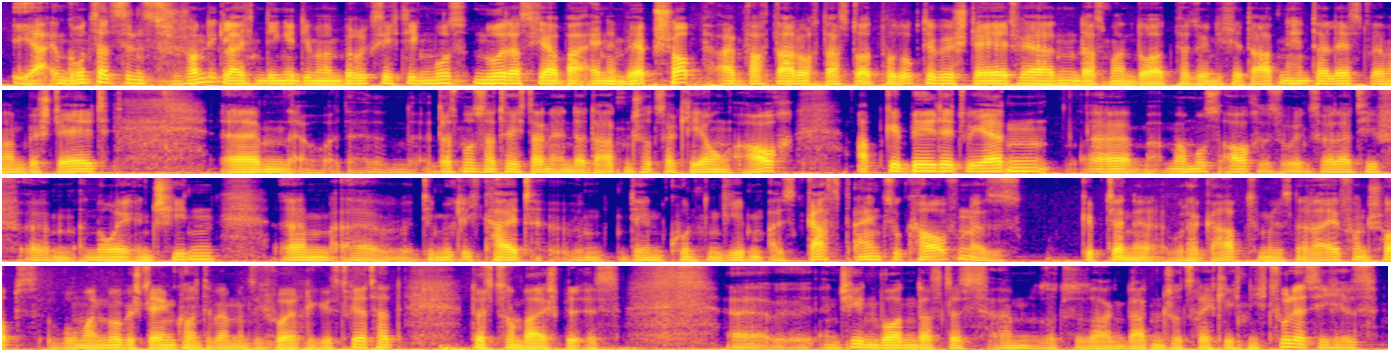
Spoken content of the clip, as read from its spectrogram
Ja, im Grundsatz sind es schon die gleichen Dinge, die man berücksichtigen muss. Nur, dass ja bei einem Webshop einfach dadurch, dass dort Produkte bestellt werden, dass man dort persönliche Daten hinterlässt, wenn man bestellt, das muss natürlich dann in der Datenschutzerklärung auch abgebildet werden. Äh, man muss auch, ist übrigens relativ ähm, neu entschieden, ähm, äh, die Möglichkeit ähm, den Kunden geben, als Gast einzukaufen. Also es gibt ja eine oder gab zumindest eine Reihe von Shops, wo man nur bestellen konnte, wenn man sich vorher registriert hat. Das zum Beispiel ist äh, entschieden worden, dass das ähm, sozusagen datenschutzrechtlich nicht zulässig ist.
